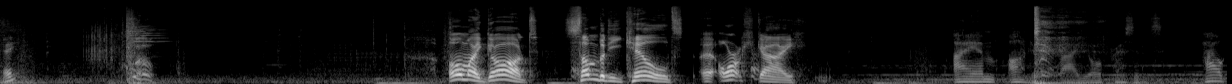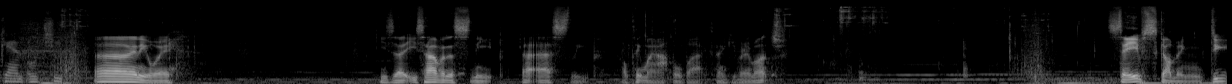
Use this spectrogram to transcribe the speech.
Hey? Oh my god! Somebody killed uh, Orc guy. I am honored by your presence. How can Ocheeva... Uh, anyway. He's uh, he's having a sleep. Uh, a sleep. I'll take my apple back. Thank you very much. Save scumming. Do,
